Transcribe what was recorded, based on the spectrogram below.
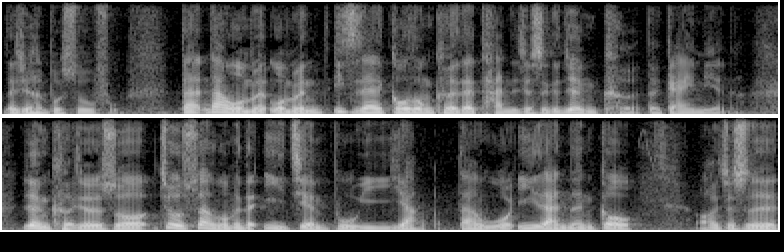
那就很不舒服。但那我们我们一直在沟通课在谈的就是个认可的概念。认可就是说，就算我们的意见不一样，但我依然能够，哦、呃，就是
